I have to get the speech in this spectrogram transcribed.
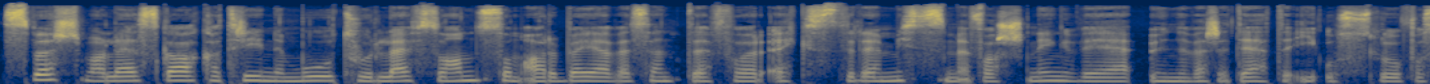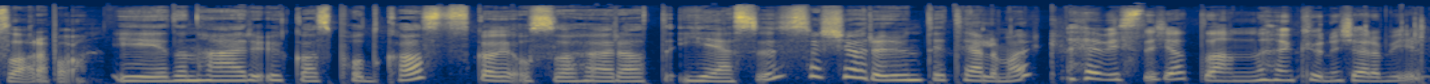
Spørsmålet skal Katrine Moe Torleifsson, som arbeider ved Senter for ekstremismeforskning ved Universitetet i Oslo, få svare på. I denne ukas podkast skal vi også høre at Jesus kjører rundt i Telemark. Jeg visste ikke at han kunne kjøre bil.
